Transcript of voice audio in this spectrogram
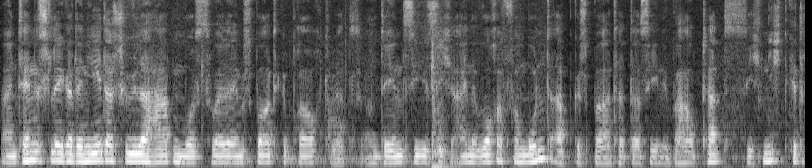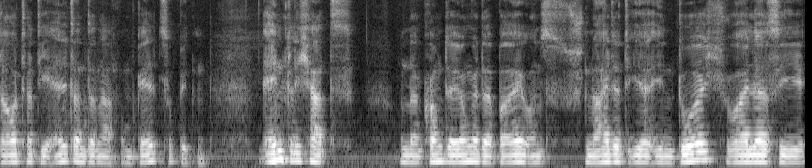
ein Tennisschläger, den jeder Schüler haben muss, weil er im Sport gebraucht wird und den sie sich eine Woche vom Mund abgespart hat, dass sie ihn überhaupt hat, sich nicht getraut hat, die Eltern danach um Geld zu bitten, endlich hat. Und dann kommt der Junge dabei und schneidet ihr ihn durch, weil er sie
